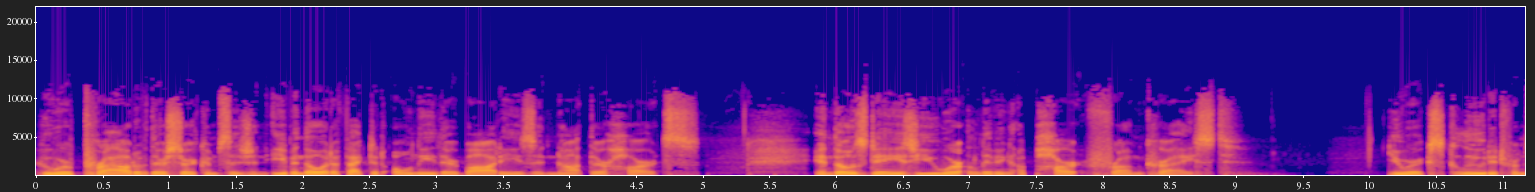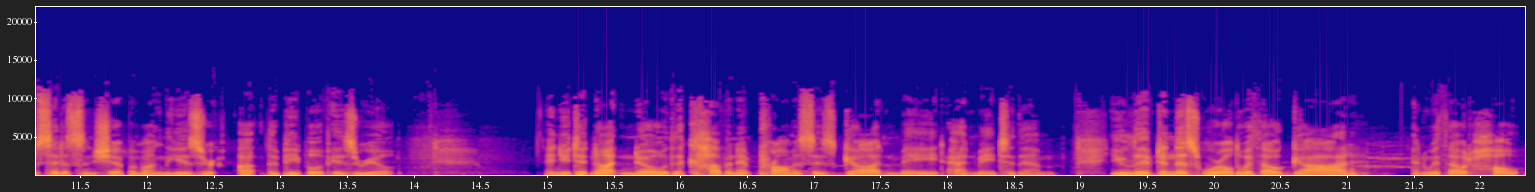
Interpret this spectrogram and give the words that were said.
who were proud of their circumcision, even though it affected only their bodies and not their hearts. In those days, you were living apart from Christ. You were excluded from citizenship among the, Isra- uh, the people of Israel. And you did not know the covenant promises God made, had made to them. You lived in this world without God and without hope.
